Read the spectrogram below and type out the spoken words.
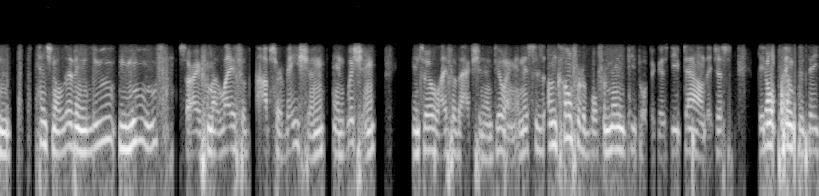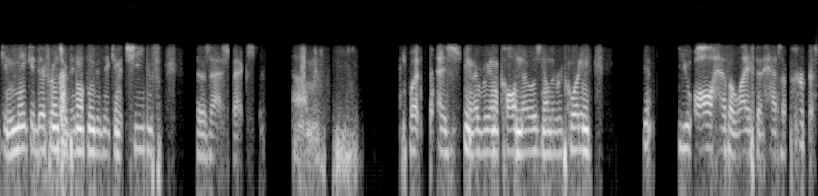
intentional living move, sorry, from a life of observation and wishing into a life of action and doing. And this is uncomfortable for many people because deep down they just they don't think that they can make a difference or they don't think that they can achieve those aspects. Um, but as you know, everybody on the call knows and on the recording, you all have a life that has a purpose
